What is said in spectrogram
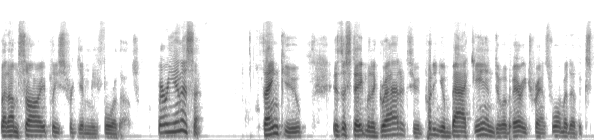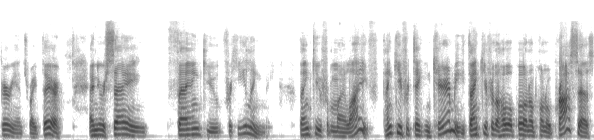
but I'm sorry. Please forgive me for those. Very innocent. Thank you is a statement of gratitude, putting you back into a very transformative experience right there. And you're saying, Thank you for healing me. Thank you for my life. Thank you for taking care of me. Thank you for the Ho'oponopono process.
